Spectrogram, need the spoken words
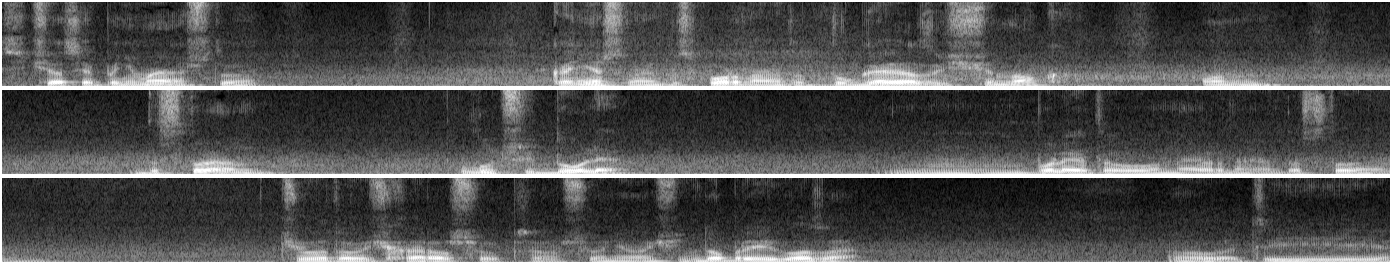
сейчас я понимаю, что, конечно, бесспорно, этот долговязый щенок, он достоин лучшей доли. Более того, он, наверное, достоин чего-то очень хорошего, потому что у него очень добрые глаза. Вот. И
